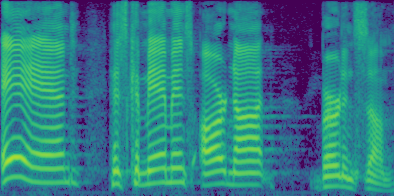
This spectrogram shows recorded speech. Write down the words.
and his commandments are not burdensome.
